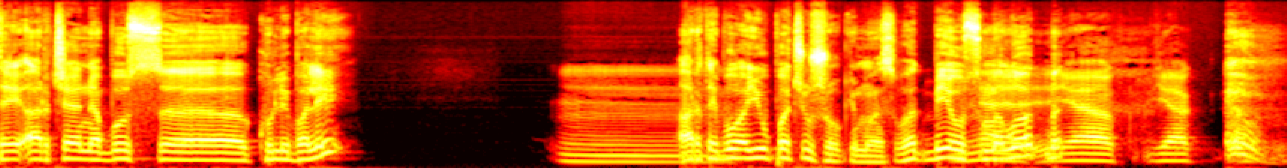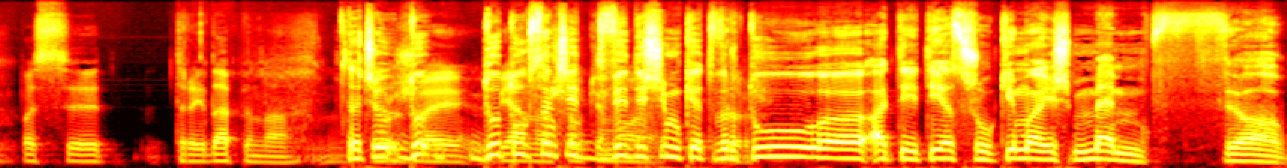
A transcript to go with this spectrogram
Tai ar čia nebus uh, Kulibali? Mm, Ar tai buvo jų pačių šaukimas? Vat bijau sumeluoti, bet... Jie, jie pasitraidapino. Tačiau du, biržoj vieno 2024 šaukimo uh, ateities šaukimą iš Memphio.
